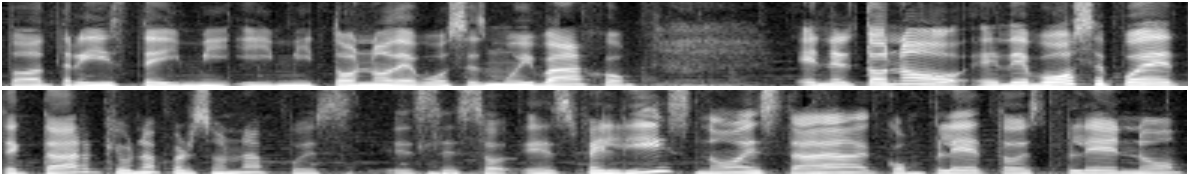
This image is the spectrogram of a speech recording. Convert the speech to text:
toda triste y mi, y mi tono de voz es muy bajo. En el tono eh, de voz se puede detectar que una persona pues es, eso, es feliz, ¿no? Está completo, es pleno.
